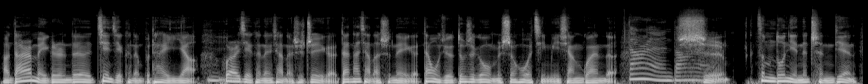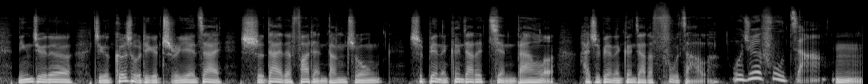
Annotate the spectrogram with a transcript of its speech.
啊，当然每个人的见解可能不太一样，慧儿姐可能想的是这个，但她想的是那个，但我觉得都是跟我们生活紧密相关的。当然，当然是这么多年的沉淀，您觉得这个歌手这个职业在时代的发展当中是变得更加的简单了，还是变得更加的复杂了？我觉得复杂。嗯，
